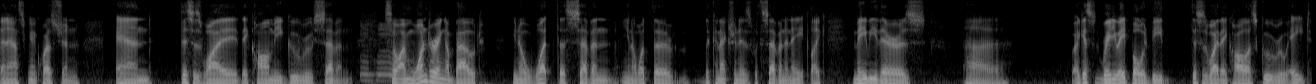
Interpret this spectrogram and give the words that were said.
and asking a question, and this is why they call me Guru 7 mm-hmm. So I'm wondering about you know what the seven you know what the the connection is with seven and eight. Like maybe there's uh, I guess Radio 8 Ball would be this is why they call us Guru 8.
